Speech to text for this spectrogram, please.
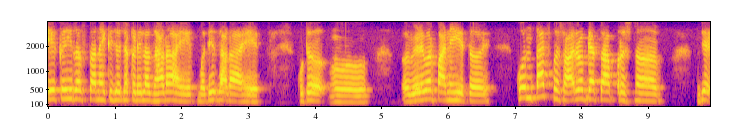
एकही रस्ता नाही की ज्याच्या कडेला झाडं आहेत मध्ये झाडं आहेत कुठं वेळेवर पाणी येतंय. कोणताच प्रश्न आरोग्याचा प्रश्न म्हणजे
